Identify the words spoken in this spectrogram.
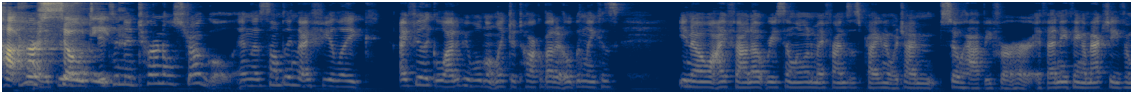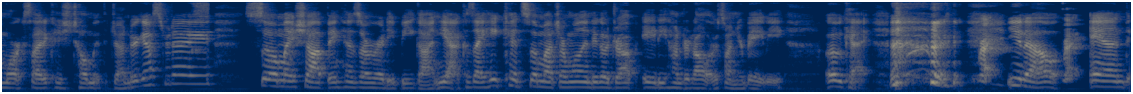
cut her Yeah, it's so an- deep. It's an internal struggle, and that's something that I feel like I feel like a lot of people don't like to talk about it openly because, you know, I found out recently one of my friends is pregnant, which I'm so happy for her. If anything, I'm actually even more excited because she told me the gender yesterday. So my shopping has already begun. Yeah, because I hate kids so much, I'm willing to go drop eighty, hundred dollars on your baby. Okay, right? You know, Right. And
